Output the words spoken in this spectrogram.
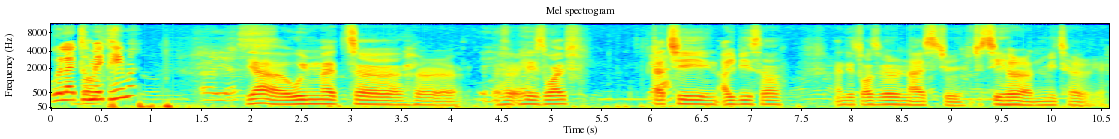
Would like to meet him? Uh, yes. yeah. We met uh, her, her, his wife, Yeah. Cathy, in Ibiza, and it was very nice to to see her and meet her. Yeah.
